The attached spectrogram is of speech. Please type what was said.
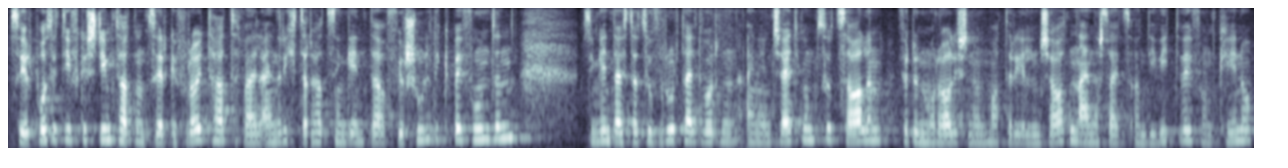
sehr positiv gestimmt hat und sehr gefreut hat, weil ein Richter hat Singenta für schuldig befunden. Syngenta ist dazu verurteilt worden, eine Entschädigung zu zahlen für den moralischen und materiellen Schaden, einerseits an die Witwe von Keno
